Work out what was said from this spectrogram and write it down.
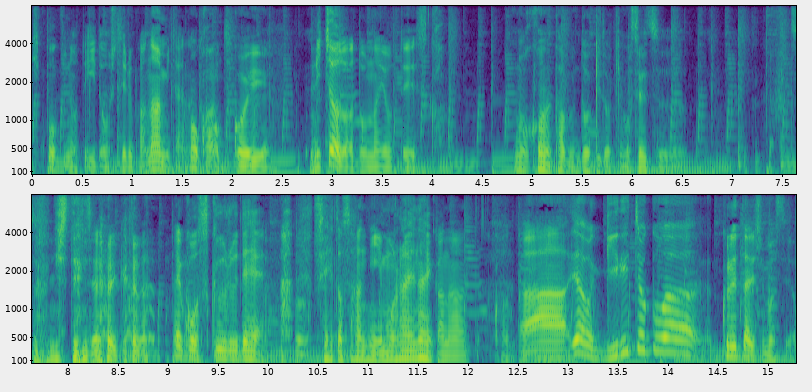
飛行機乗って移動してるかなみたいなあか感じっこいい。リチャードはどんな予定ですか？わかんない。多分ドキドキもせず。普通にしてんじゃないかな。えこうスクールで、あ生徒さんにもらえないかなってこうあーいや義理チョコはくれたりしますよ。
